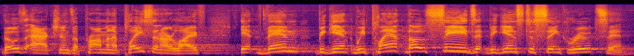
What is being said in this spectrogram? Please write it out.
those actions a prominent place in our life, it then begin we plant those seeds, it begins to sink roots in.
